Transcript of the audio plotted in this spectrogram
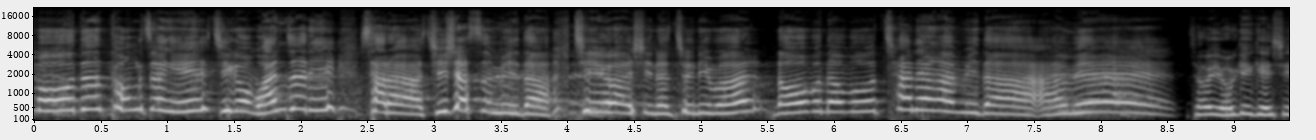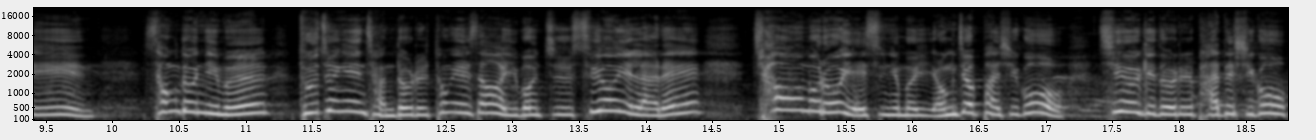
모든 통증이 지금 완전히 사라지셨습니다. 치유 하시는 주님을 너무너무 찬양합니다. 아멘. 저희 여기 계신 성도님은 두중인 전도를 통해서 이번 주 수요일 날에 처음으로 예수님을 영접하시고 치유 기도를 받으시고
